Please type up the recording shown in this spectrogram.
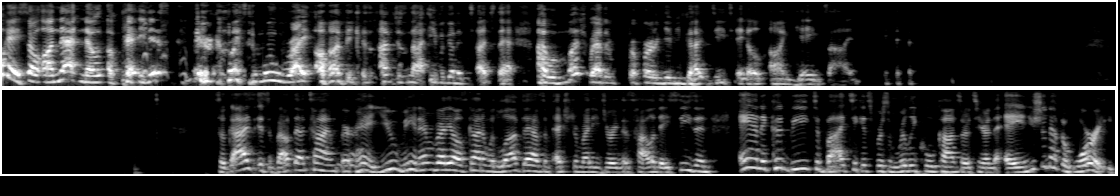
Okay, so on that note of pettiness, we're going to move right on because I'm just not even going to touch that. I would much rather prefer to give you guys details on game time. so, guys, it's about that time where, hey, you, me, and everybody else kind of would love to have some extra money during this holiday season. And it could be to buy tickets for some really cool concerts here in the A. And you shouldn't have to worry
